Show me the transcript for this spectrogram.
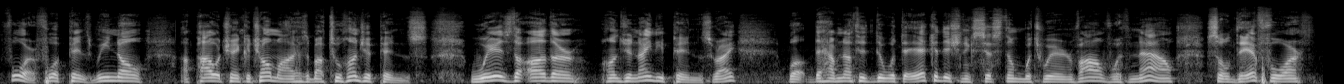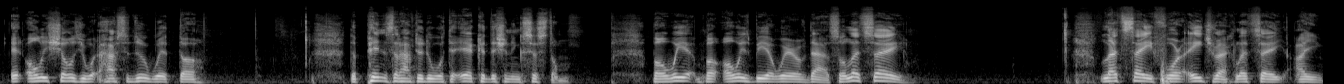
four. Four pins. We know a powertrain control module has about 200 pins. Where's the other 190 pins, right? Well, they have nothing to do with the air conditioning system, which we're involved with now. So therefore, it only shows you what has to do with the the pins that have to do with the air conditioning system. But we but always be aware of that. So let's say let's say for HVAC, let's say I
